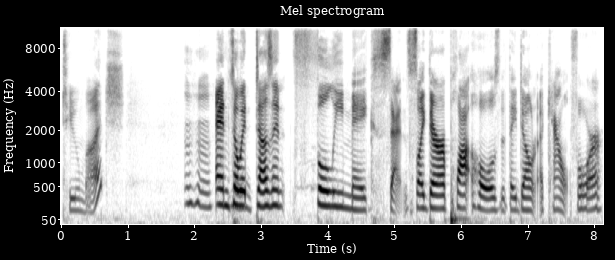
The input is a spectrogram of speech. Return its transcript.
too much. Mm-hmm. And so it doesn't fully make sense. Like there are plot holes that they don't account for.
